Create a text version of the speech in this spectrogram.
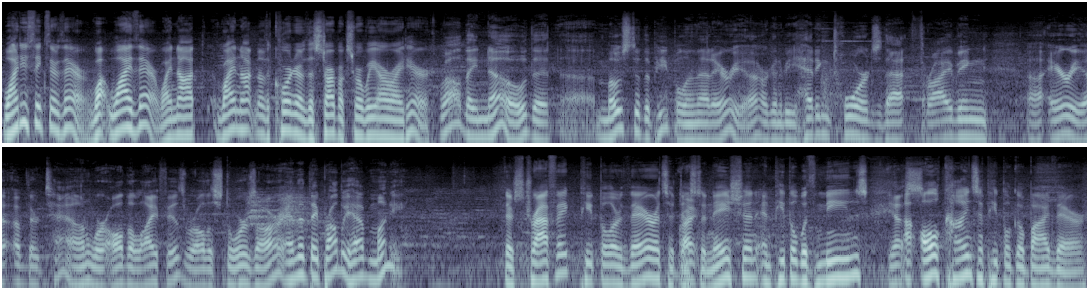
Why do you think they're there? Why, why there? Why not? Why not in the corner of the Starbucks where we are right here? Well, they know that uh, most of the people in that area are going to be heading towards that thriving uh, area of their town where all the life is, where all the stores are, and that they probably have money. There's traffic, people are there, it's a destination, and people with means, Yes. uh, all kinds of people go by there.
